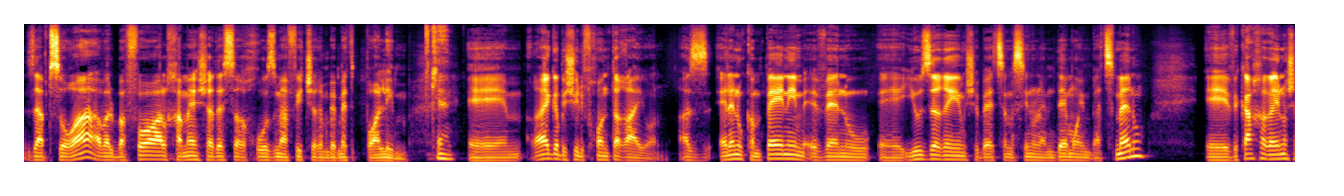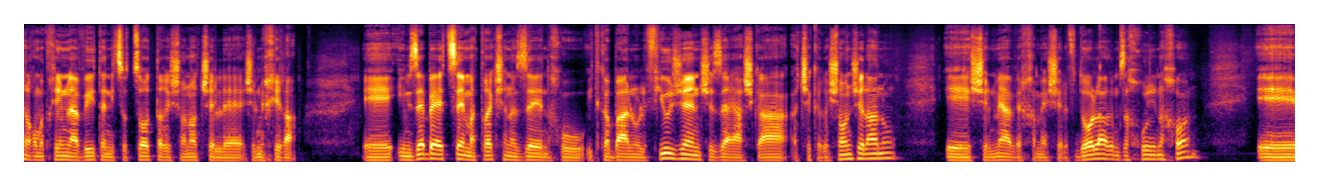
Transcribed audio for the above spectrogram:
זה הבשורה אבל בפועל 5 עד 10 אחוז מהפיצ'רים באמת פועלים. כן. אה, רגע בשביל לבחון את הרעיון אז העלינו קמפיינים הבאנו אה, יוזרים שבעצם עשינו להם דמוים בעצמנו אה, וככה ראינו שאנחנו מתחילים להביא את הניצוצות הראשונות של, אה, של מכירה. אה, עם זה בעצם ה traction הזה אנחנו התקבלנו לפיוז'ן שזה היה השקעה הצ'ק הראשון שלנו אה, של 105 אלף דולר אם זכור לי נכון. אה,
